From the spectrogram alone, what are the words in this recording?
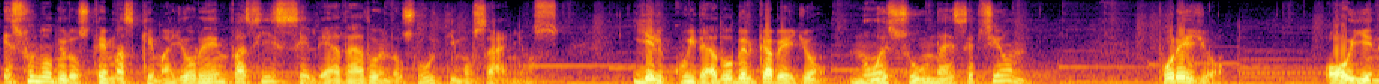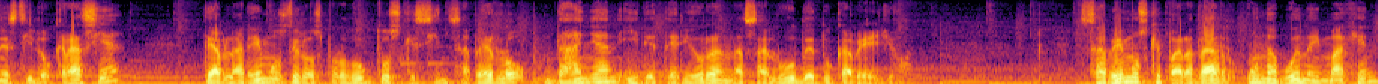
es uno de los temas que mayor énfasis se le ha dado en los últimos años, y el cuidado del cabello no es una excepción. Por ello, hoy en Estilocracia te hablaremos de los productos que sin saberlo dañan y deterioran la salud de tu cabello. Sabemos que para dar una buena imagen,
